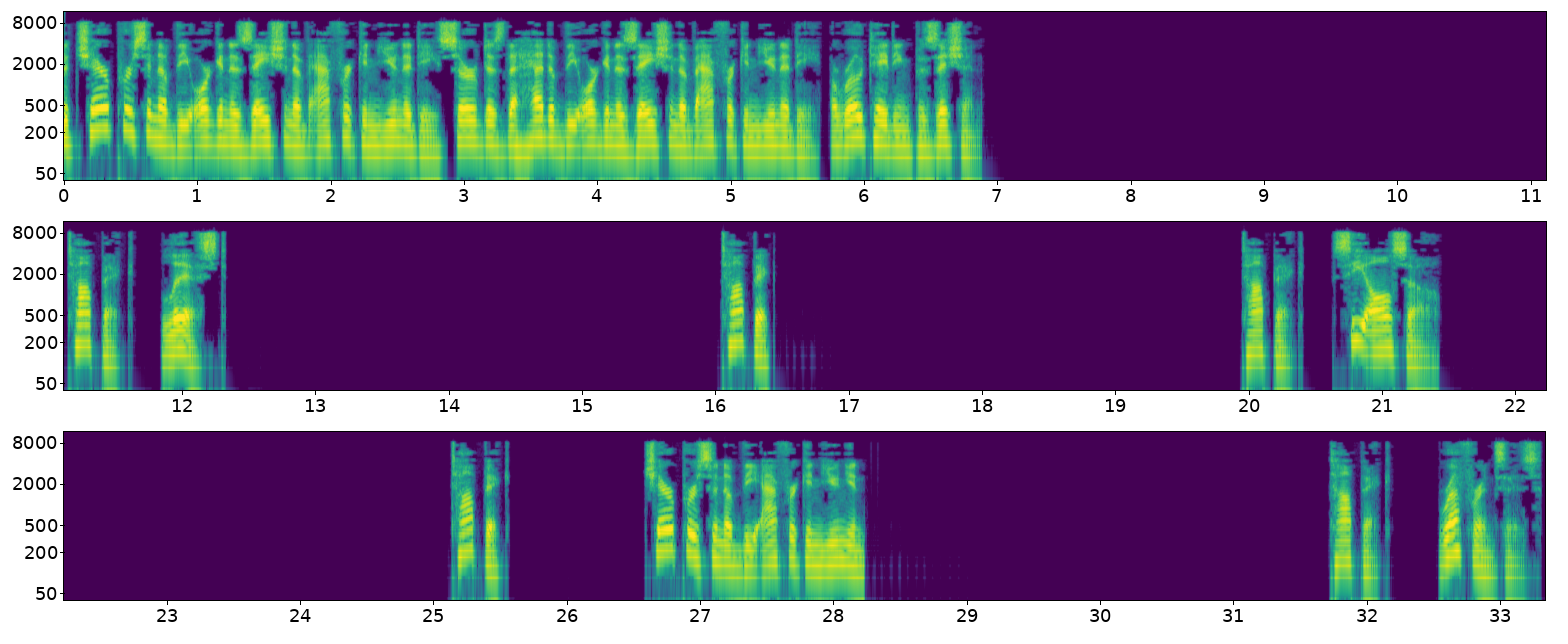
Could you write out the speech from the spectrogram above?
The chairperson of the Organization of African Unity served as the head of the Organization of African Unity, a rotating position. List. See also. Chairperson of the African Union References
